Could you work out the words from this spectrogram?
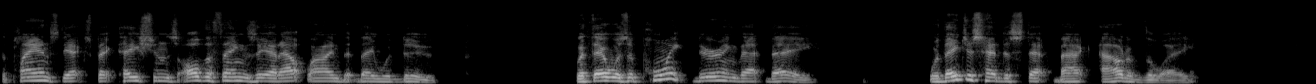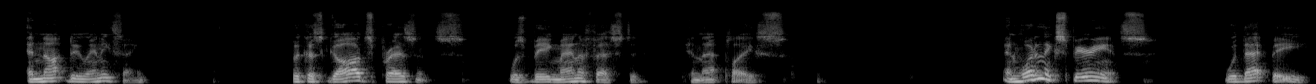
the plans, the expectations, all the things they had outlined that they would do. But there was a point during that day where they just had to step back out of the way and not do anything because God's presence was being manifested in that place. And what an experience would that be?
